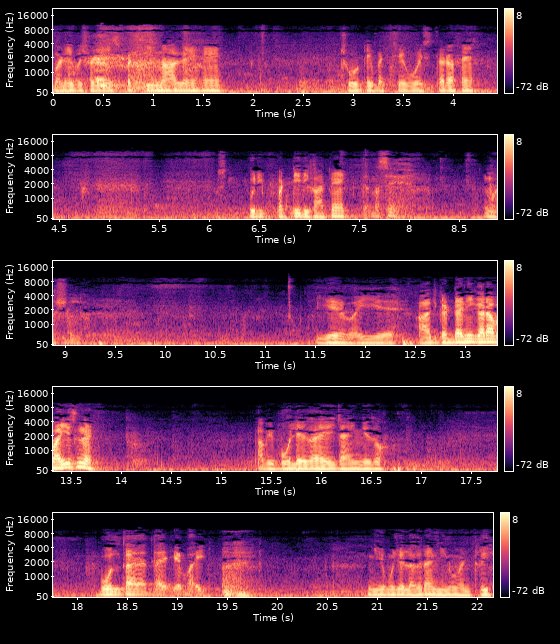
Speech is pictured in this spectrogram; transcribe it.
बड़े बछड़े इस पट्टी में आ गए हैं। छोटे बच्चे, वो इस तरफ़ हैं। पूरी पट्टी दिखाते हैं एक तरह से। माशाल्लाह। ये भाई, ये। आज गड्ढा नहीं करा भाई इसने? अभी बोलेगा ये जाएँगे तो। बोलता रहता है ये भाई, ये मुझे लग रहा है न्यू एंट्री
